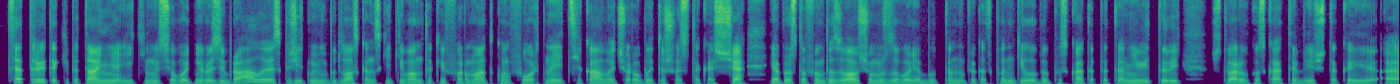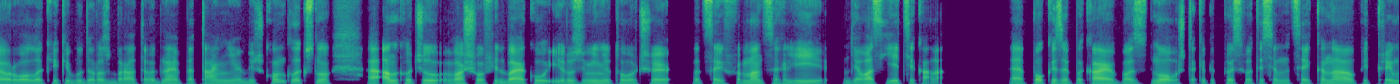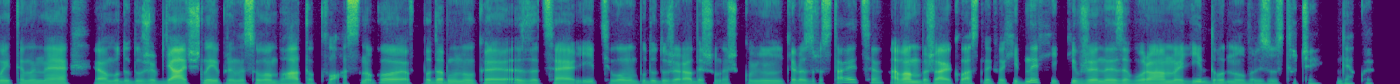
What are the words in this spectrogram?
Це три такі питання, які ми сьогодні розібрали. Скажіть мені, будь ласка, наскільки вам такий формат комфортний, цікавий, чи робити щось таке ще? Я просто фантазував, що можливо я буду там, наприклад, в понеділок випускати питання відповідь, четвер випускати більш такий е, ролик, який буде розбирати одне питання більш комплексно. Е, але хочу вашого фідбеку і розуміння того, чи цей формат взагалі для вас є цікавим. Е, Поки закликаю вас знову ж таки підписуватися на цей канал, підтримайте мене. Я вам буду дуже вдячний. Принесу вам багато класного в подарунок за це. І в цілому буду дуже радий, що наше ком'юніті розростається. А вам бажаю класних вихідних, які вже не за горами, і до нових зустрічей. Дякую.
